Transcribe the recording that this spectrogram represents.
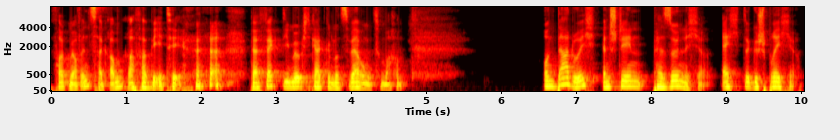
folg mir auf Instagram, RaffaBET. Perfekt die Möglichkeit genutzt, Werbung zu machen. Und dadurch entstehen persönliche, echte Gespräche.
